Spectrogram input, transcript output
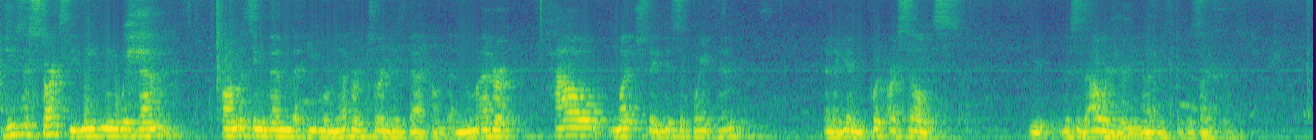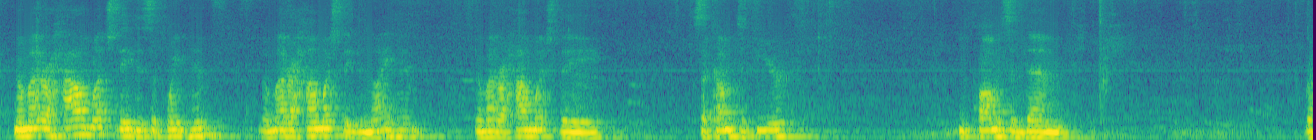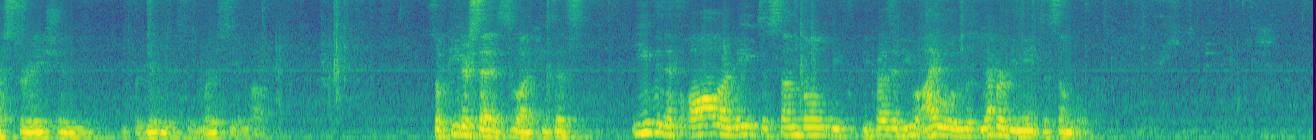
Jesus starts the evening with them, promising them that he will never turn his back on them, no matter how much they disappoint him. And again, put ourselves, we, this is our journey, not just the disciples. No matter how much they disappoint him, no matter how much they deny him, no matter how much they succumb to fear, he promises them restoration and forgiveness and mercy and love. So Peter says what? He says, even if all are made to stumble because of you, I will never be made to stumble.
